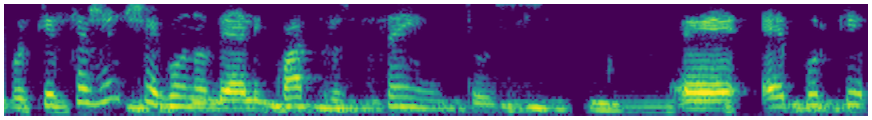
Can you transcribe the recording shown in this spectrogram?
Porque se a gente chegou no DL 400, é, é porque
